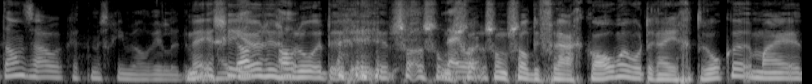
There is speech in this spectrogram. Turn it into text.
dan zou ik het misschien wel willen doen. Nee, serieus. Dat, bedoel, soms, nee, soms, zal die vraag komen, wordt er je getrokken, maar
